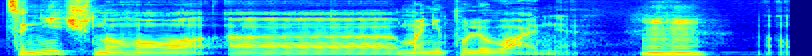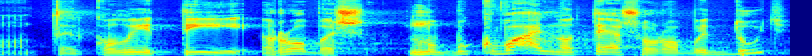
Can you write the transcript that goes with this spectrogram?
цинічного е, маніпулювання. Угу. От, коли ти робиш ну, буквально те, що робить Дудь,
